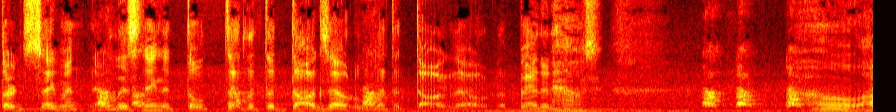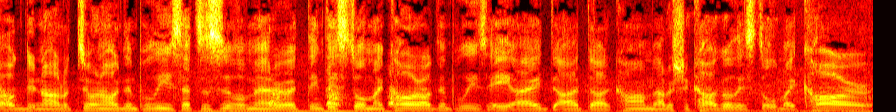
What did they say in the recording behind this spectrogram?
third segment, they're listening. That don't let the dogs out. Let the dogs out. Abandoned house. Oh, Ogden Auto Towing, Ogden Police. That's a civil matter. I think they stole my car. Ogden Police, AI.com out of Chicago. They stole my car.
